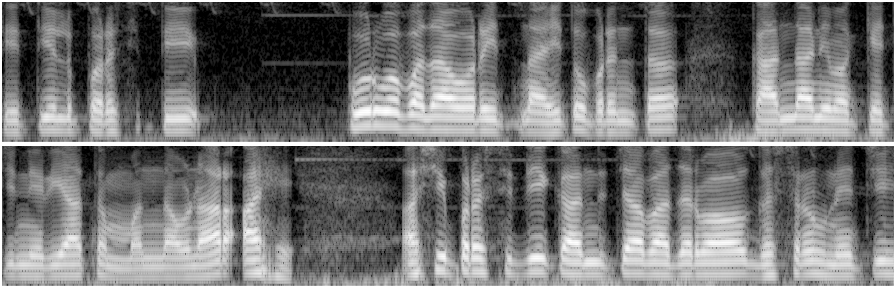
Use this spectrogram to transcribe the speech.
तेथील परिस्थिती पूर्वपदावर येत नाही तोपर्यंत कांदा आणि मक्याची निर्यात मंदावणार आहे. अशी परिस्थिती कांद्याच्या बाजारभावात घसरण होण्याची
